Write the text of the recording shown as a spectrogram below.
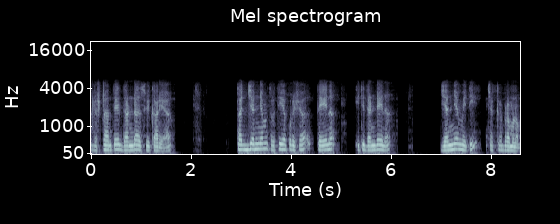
दृष्टान्ते दण्डः स्वीकार्य। तज्जन्यं तृतीयपुरुष तेन इति दण्डेन जन्यम् इति चक्रभ्रमणं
